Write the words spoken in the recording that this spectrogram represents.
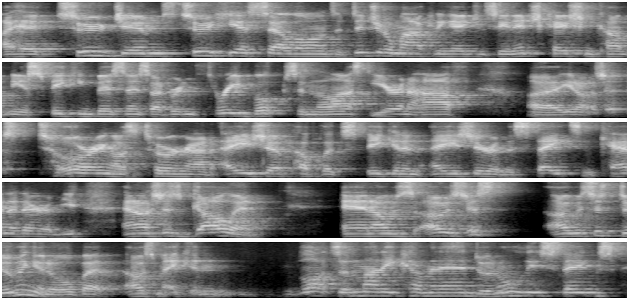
I had two gyms, two hair salons, a digital marketing agency, an education company, a speaking business. I'd written three books in the last year and a half. Uh, you know, I was just touring. I was touring around Asia, public speaking in Asia and the States and Canada, and and I was just going. And I was I was just I was just doing it all, but I was making lots of money coming in, doing all these things.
